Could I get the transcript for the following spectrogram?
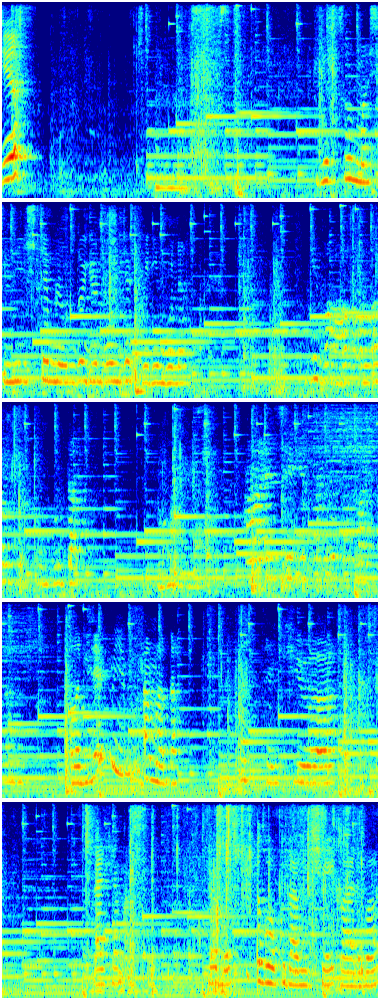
Cız. Yırtılma şimdi istemiyorum. Bugün oyuncak vereyim buna. Bir bak, burada. Alabilir miyim? Almadı. Heh, Thank you. Derken açtım. Ne bu? Bu okudan bir şey galiba.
